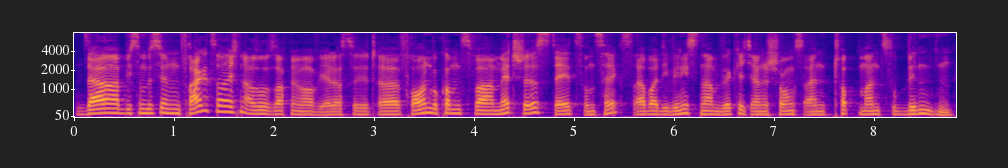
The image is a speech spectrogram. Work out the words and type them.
Da habe ich so ein bisschen Fragezeichen, also sagt mir mal, wie ihr das seht. Äh, Frauen bekommen zwar Matches, Dates und Sex, aber die wenigsten haben wirklich eine Chance, einen Top-Mann zu binden.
